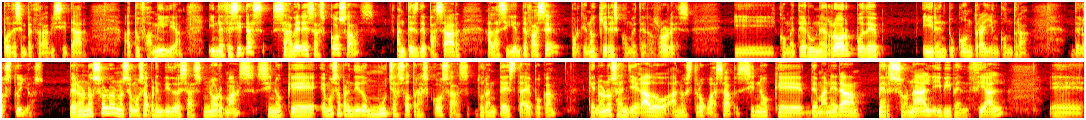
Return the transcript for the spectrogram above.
puedes empezar a visitar a tu familia. Y necesitas saber esas cosas antes de pasar a la siguiente fase porque no quieres cometer errores. Y cometer un error puede ir en tu contra y en contra de los tuyos. Pero no solo nos hemos aprendido esas normas, sino que hemos aprendido muchas otras cosas durante esta época que no nos han llegado a nuestro WhatsApp, sino que de manera personal y vivencial eh,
